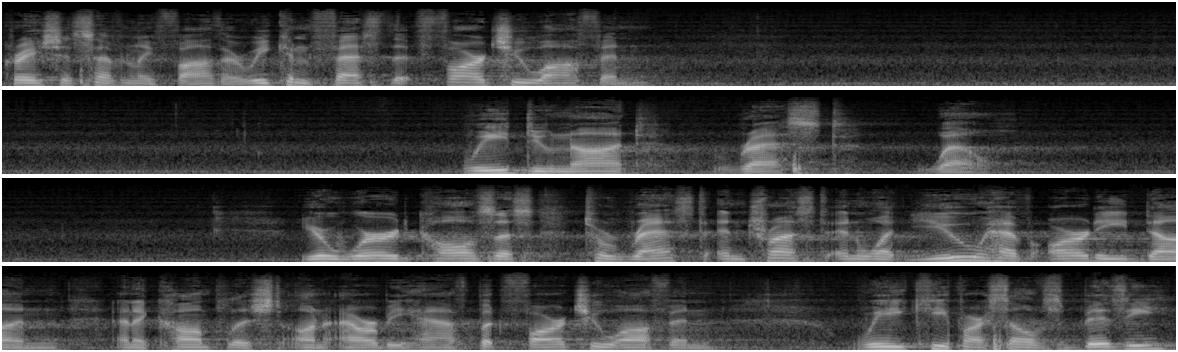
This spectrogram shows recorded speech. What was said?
Gracious Heavenly Father, we confess that far too often, we do not rest well. Your word calls us to rest and trust in what you have already done and accomplished on our behalf, but far too often we keep ourselves busy,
